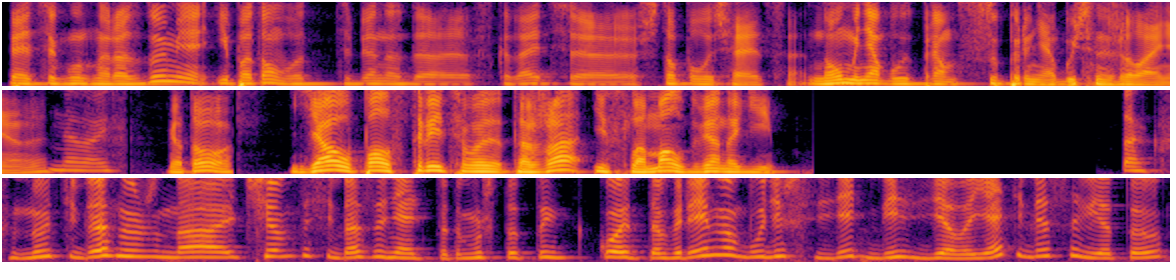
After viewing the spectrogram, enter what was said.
5 секунд на раздумье, и потом вот тебе надо сказать, э, что получается. Но у меня будет прям супер необычное желание. Да? Давай. Готово? Я упал с третьего этажа и сломал две ноги. Так, ну тебе нужно чем-то себя занять, потому что ты какое-то время будешь сидеть без дела. Я тебе советую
